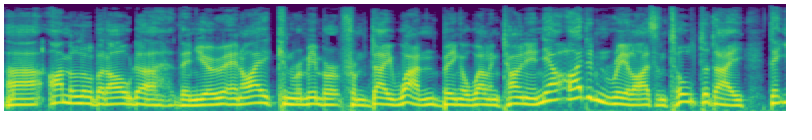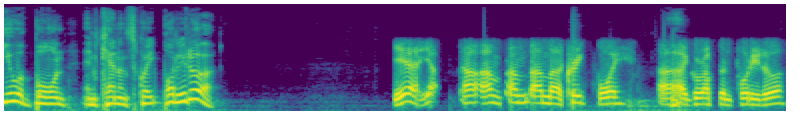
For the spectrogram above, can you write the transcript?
uh, I'm a little bit older than you, and I can remember it from day one being a Wellingtonian. Now, I didn't realise until today that you were born in Cannons Creek, Porirua. Yeah, yep. Uh, I'm, I'm, I'm a Creek boy. Uh, I grew up in Porirua.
